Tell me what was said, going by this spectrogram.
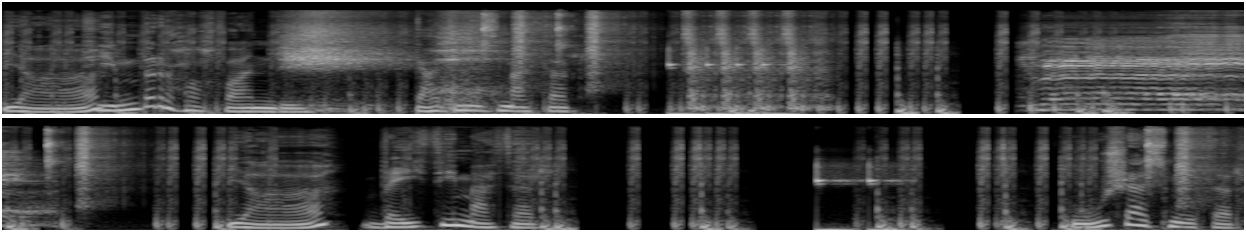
Ja. Timberhochwandi. Gagnisnotar. Ja, veiðimatar. Húsasmiðar.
